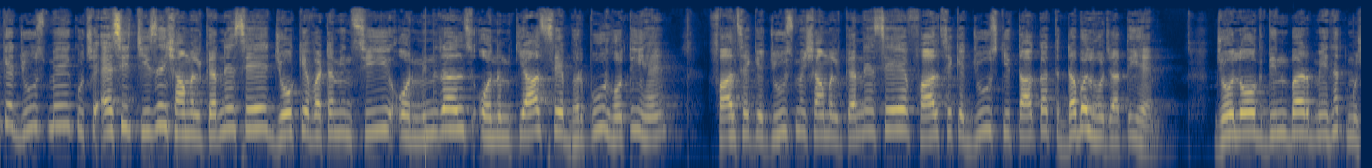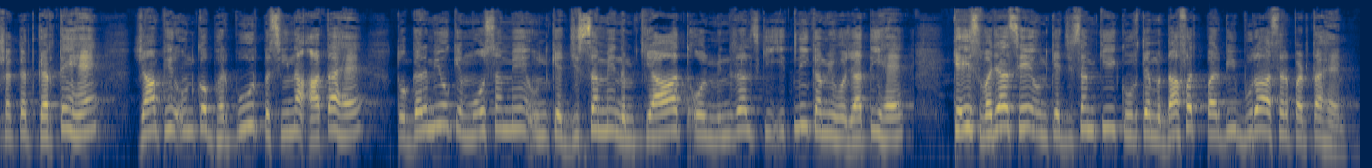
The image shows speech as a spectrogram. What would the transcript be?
के जूस में कुछ ऐसी चीज़ें शामिल करने से जो कि विटामिन सी और मिनरल्स और नमकियात से भरपूर होती हैं। फालसे के जूस में शामिल करने से फालसे के जूस की ताकत डबल हो जाती है। जो लोग दिन भर मेहनत मुशक्क़त करते हैं या फिर उनको भरपूर पसीना आता है तो गर्मियों के मौसम में उनके जिसम में नमकियात और मिनरल्स की इतनी कमी हो जाती है कि इस वजह से उनके जिसम की कुत मदाफत पर भी बुरा असर पड़ता है।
